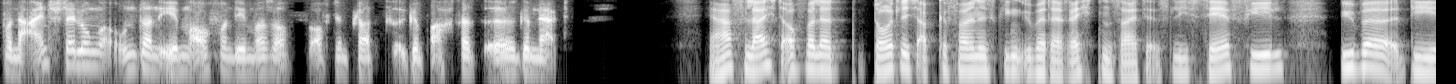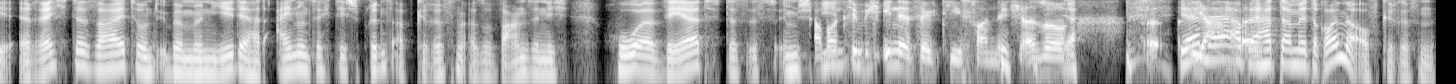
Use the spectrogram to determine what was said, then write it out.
von der Einstellung und dann eben auch von dem, was er auf, auf den Platz gebracht hat, äh, gemerkt. Ja, vielleicht auch, weil er deutlich abgefallen ist gegenüber der rechten Seite. Es lief sehr viel über die rechte Seite und über Meunier. Der hat 61 Sprints abgerissen, also wahnsinnig hoher Wert. Das ist im Spiel. Aber ziemlich ineffektiv, fand ich. Also. ja. Äh, ja, ja, naja, aber er hat damit Räume aufgerissen.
